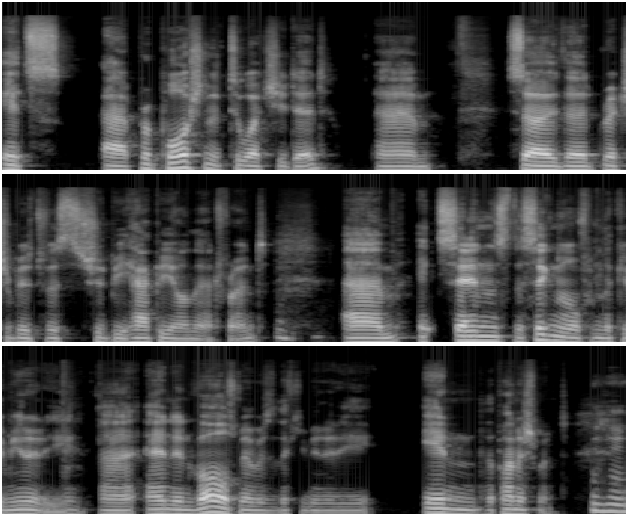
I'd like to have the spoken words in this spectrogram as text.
It's uh, proportionate to what you did. Um, so the retributivists should be happy on that front. Mm-hmm. Um, it sends the signal from the community uh, and involves members of the community in the punishment, mm-hmm.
